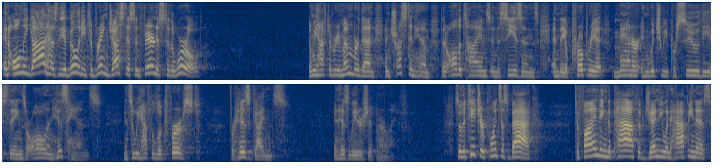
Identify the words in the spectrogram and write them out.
And only God has the ability to bring justice and fairness to the world. And we have to remember then and trust in Him that all the times and the seasons and the appropriate manner in which we pursue these things are all in His hands. And so we have to look first for His guidance and His leadership in our life. So the teacher points us back to finding the path of genuine happiness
